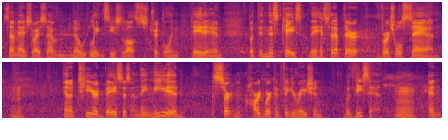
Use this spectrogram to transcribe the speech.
Some edge devices have no latencies at all, it's just trickling data in. But in this case, they had set up their virtual SAN Mm-hmm. in a tiered basis, and they needed a certain hardware configuration with vSAN. And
